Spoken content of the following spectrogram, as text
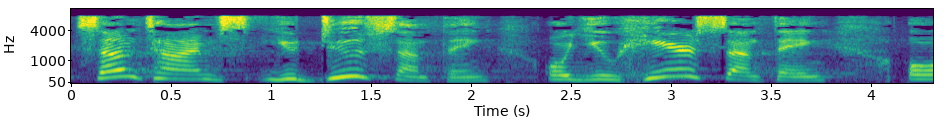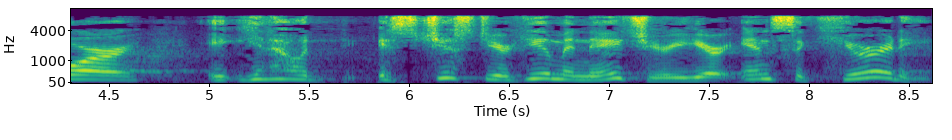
Sometimes you do something or you hear something or, you know, it's just your human nature, your insecurity.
